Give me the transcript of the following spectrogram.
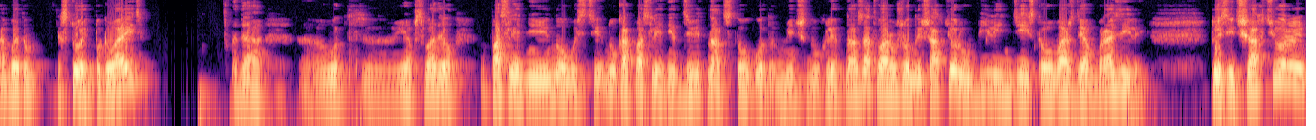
об этом стоит поговорить. Да, э, вот э, я посмотрел последние новости, ну как последние, 19 -го года, меньше двух лет назад, вооруженные шахтеры убили индейского вождя в Бразилии. То есть эти шахтеры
